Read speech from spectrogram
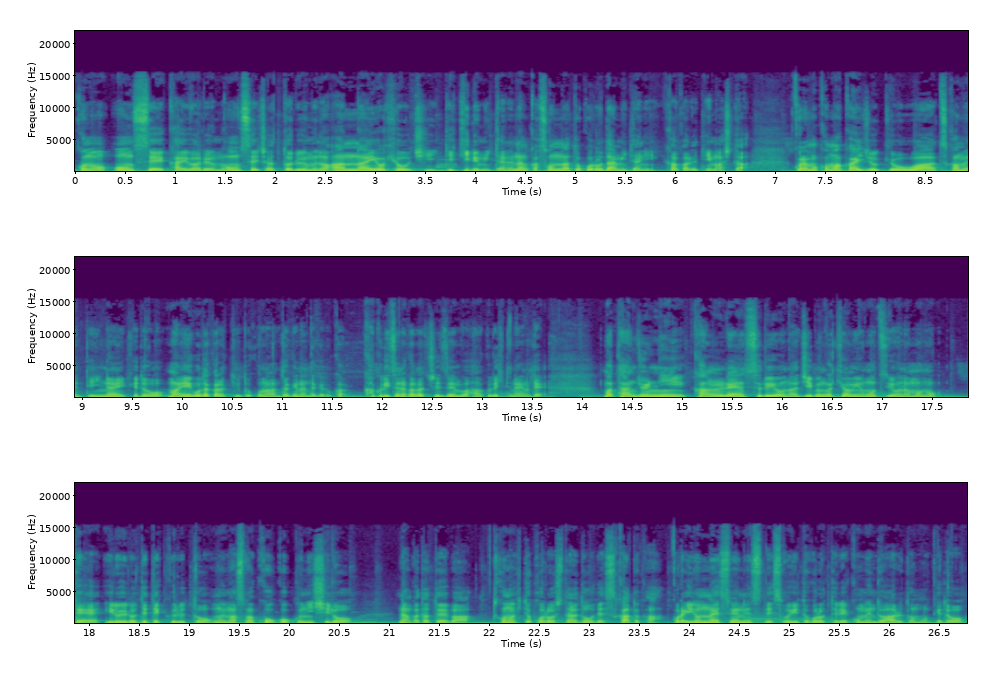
この音声会話ルーム音声チャットルームの案内を表示できるみたいななんかそんなところだみたいに書かれていました。これも細かい状況はつかめていないけどまあ英語だからっていうところだけなんだけど確実な形で全部把握できてないのでまあ単純に関連するような自分が興味を持つようなものっていろいろ出てくると思います、まあ、広告にしろなんか例えば、この人フォローしたらどうですか？とか、これいろんな SNS でそういうところってレコメンドあると思うけど、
